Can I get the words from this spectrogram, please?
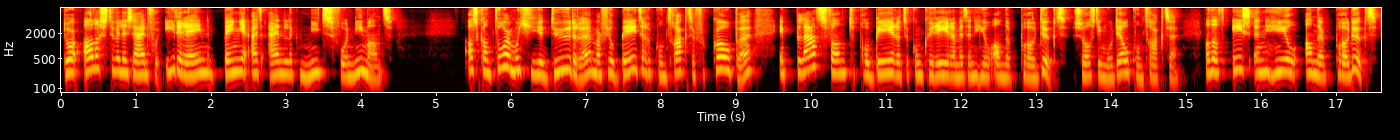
Door alles te willen zijn voor iedereen ben je uiteindelijk niets voor niemand. Als kantoor moet je je duurdere, maar veel betere contracten verkopen in plaats van te proberen te concurreren met een heel ander product, zoals die modelcontracten. Want dat is een heel ander product.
